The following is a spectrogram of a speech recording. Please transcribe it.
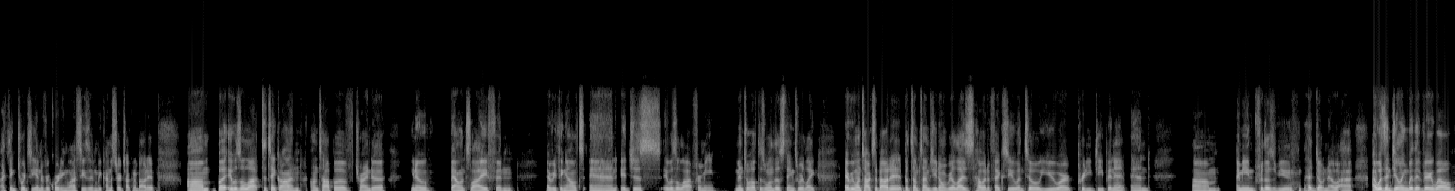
I think towards the end of recording last season, we kind of started talking about it. Um, but it was a lot to take on, on top of trying to, you know, balance life and everything else. And it just, it was a lot for me. Mental health is one of those things where, like, everyone talks about it, but sometimes you don't realize how it affects you until you are pretty deep in it. And um, I mean, for those of you that don't know, uh, I wasn't dealing with it very well.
